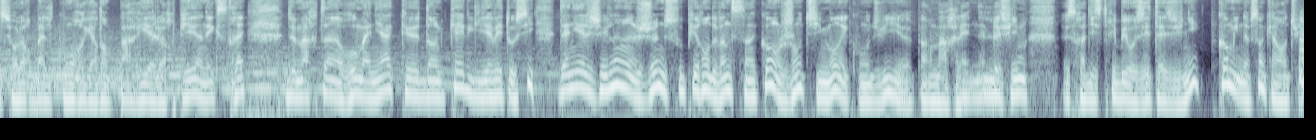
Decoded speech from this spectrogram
Sur leur balcon regardant Paris à leurs pieds, un extrait de Martin Roumaniac dans lequel il y avait aussi Daniel Gélin, un jeune soupirant de 25 ans, gentiment et conduit par Marlène. Le film ne sera distribué aux États-Unis qu'en 1948.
